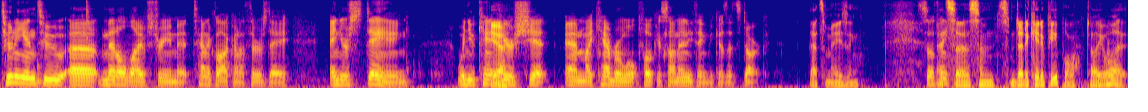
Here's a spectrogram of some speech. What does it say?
tuning into a metal live stream at 10 o'clock on a Thursday, and you're staying when you can't Yeah. hear shit, and my camera won't focus on anything because it's dark. That's amazing. So thank That's you. uh, some some dedicated people. Tell you what.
